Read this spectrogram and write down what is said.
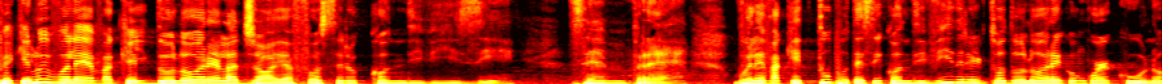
perché lui voleva che il dolore e la gioia fossero condivisi. Sempre. Voleva che tu potessi condividere il tuo dolore con qualcuno,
